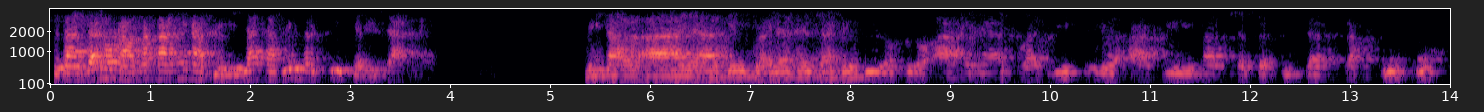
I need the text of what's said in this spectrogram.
Sedangkan orang menangi Nabi Isa tapi ngerti ceritanya. Minal ayat di saking biro-biro ayat wajib kril hakiman sesebutan kang hukum.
